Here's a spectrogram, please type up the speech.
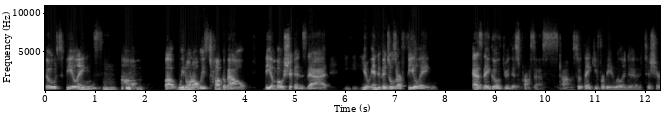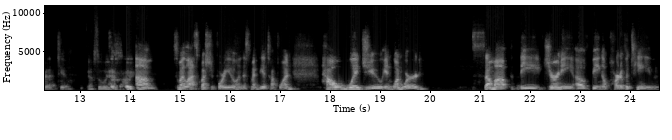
those feelings, mm-hmm. um, but we don't always talk about the emotions that you know individuals are feeling as they go through this process. Uh, so thank you for being willing to to share that too. Absolutely. Um, so my last question for you, and this might be a tough one how would you, in one word, sum up the journey of being a part of a team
